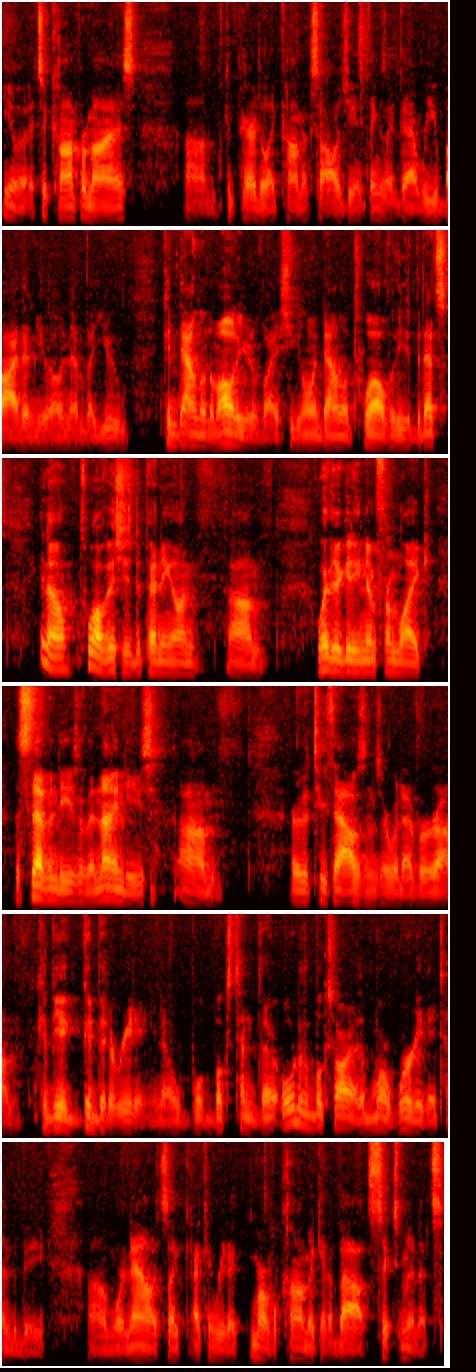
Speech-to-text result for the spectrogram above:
you know it's a compromise um, compared to like Comixology and things like that, where you buy them, you own them, but you can download them all to your device. You can only download 12 of these, but that's you know 12 issues depending on um, whether you're getting them from like the 70s or the 90s. Um, or the 2000s or whatever um, could be a good bit of reading. You know, books tend the older the books are, the more wordy they tend to be. Um, where now it's like I can read a Marvel comic in about six minutes,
